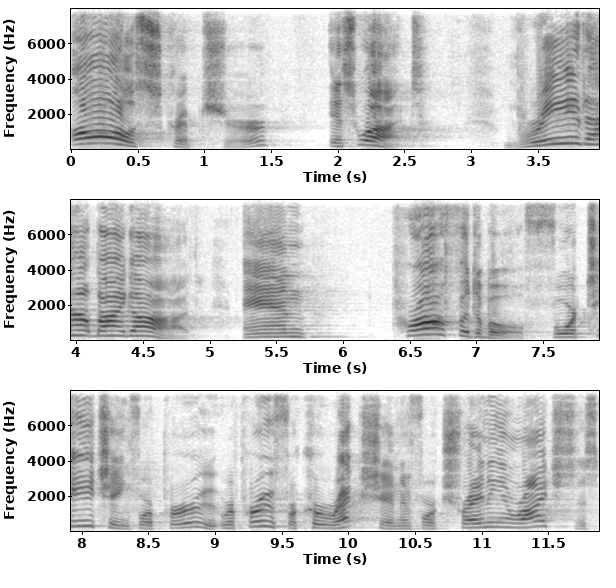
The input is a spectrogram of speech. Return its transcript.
all scripture is what? Breathed out by God and profitable for teaching, for reproof, for correction, and for training in righteousness,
